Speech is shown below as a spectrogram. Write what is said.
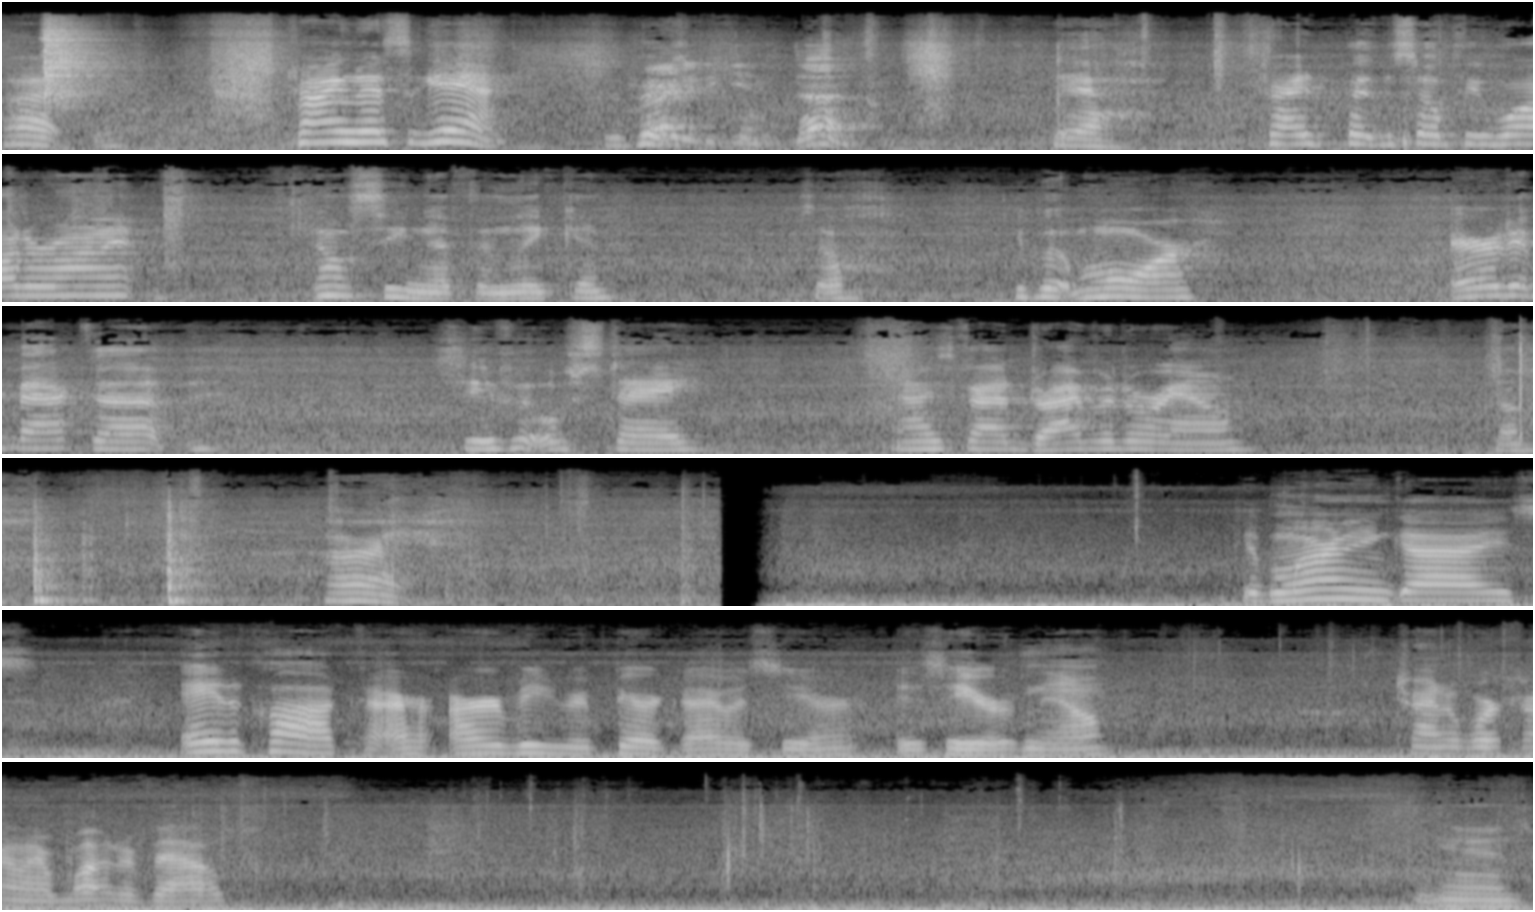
All right. Trying this again. Tried it again. Done. Yeah. Tried putting soapy water on it. Don't see nothing leaking. So you put more. Aired it back up. See if it will stay. Now he's got to drive it around. So, all right. Good morning, guys. Eight o'clock. Our RV repair guy was here. Is here now. Trying to work on our water valve. And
